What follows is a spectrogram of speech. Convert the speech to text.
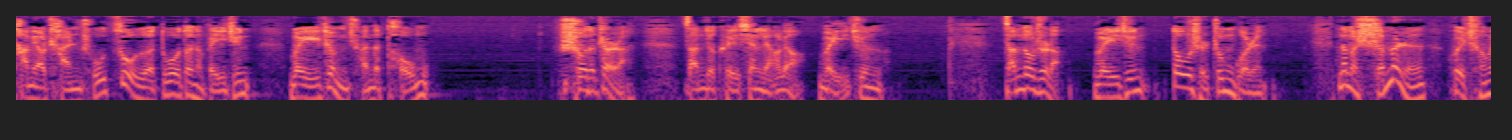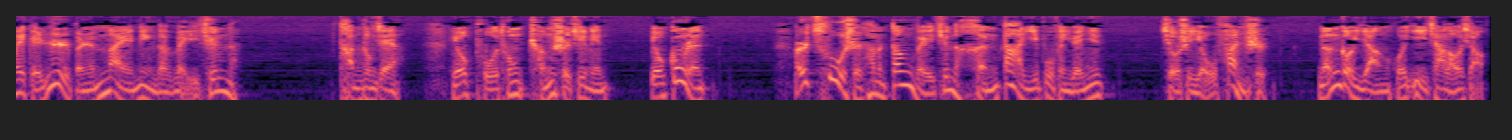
他们要铲除作恶多端的伪军、伪政权的头目。说到这儿啊，咱们就可以先聊聊伪军了。咱们都知道，伪军都是中国人，那么什么人会成为给日本人卖命的伪军呢？他们中间啊，有普通城市居民，有工人，而促使他们当伪军的很大一部分原因，就是有饭吃，能够养活一家老小。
